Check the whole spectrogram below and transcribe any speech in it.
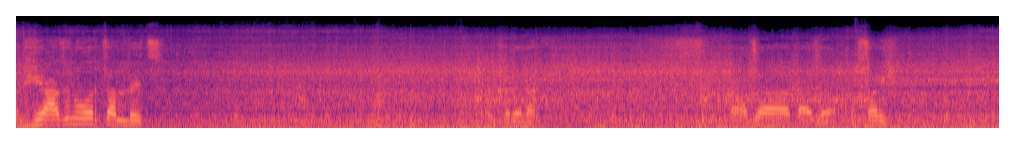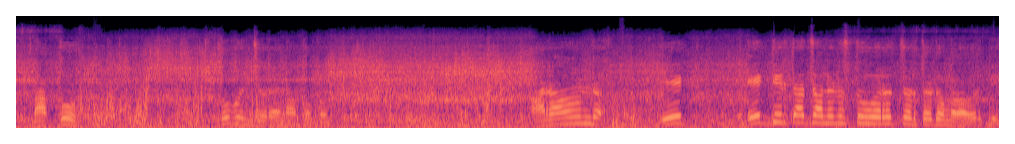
आणि हे अजून वर चाललंयच खरं ना ताजा काजा सॉरी नाको. खूप उंचीवर आहे नाको पण. अराउंड एक एक दीड तास झालं नुसतं वरच चढतो डोंगरावरती.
